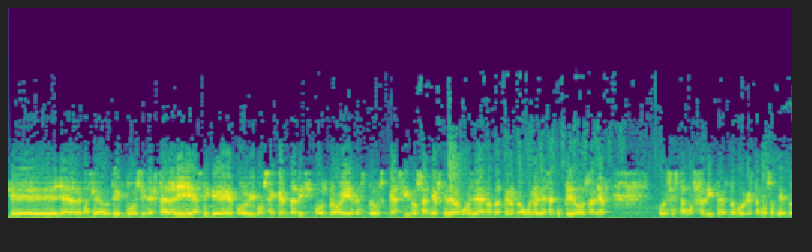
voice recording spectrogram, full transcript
que, ya era demasiado tiempo sin estar allí, así que volvimos encantadísimos, ¿no? Y en estos casi dos años que llevamos ya en Onda Cero, no, bueno, ya se han cumplido dos años, pues estamos felices, ¿no? Porque estamos haciendo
